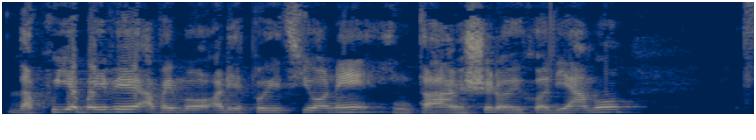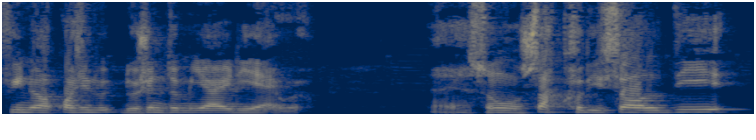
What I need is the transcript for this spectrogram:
da qui a breve avremo a disposizione, in tranche, lo ricordiamo, fino a quasi 200 miliardi di euro eh, sono un sacco di soldi,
